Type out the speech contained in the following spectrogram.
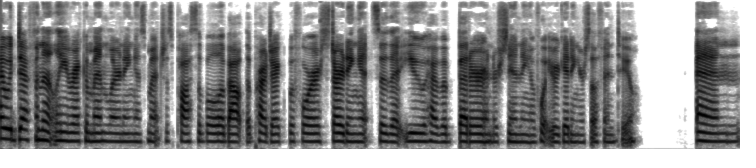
I would definitely recommend learning as much as possible about the project before starting it so that you have a better understanding of what you're getting yourself into. And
